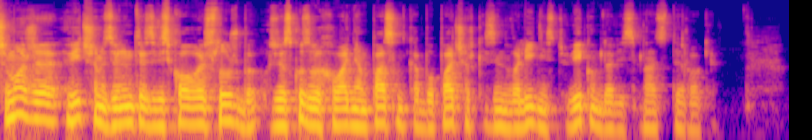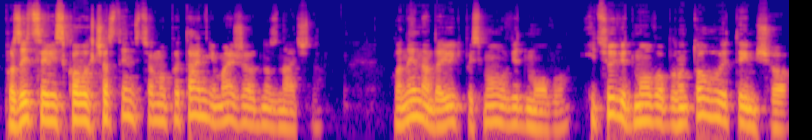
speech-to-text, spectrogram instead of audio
Чи може відчим звільнити з військової служби у зв'язку з вихованням пасенка або пачерки з інвалідністю віком до 18 років? Позиція військових частин в цьому питанні майже однозначна. Вони надають письмову відмову, і цю відмову обґрунтовують тим, що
